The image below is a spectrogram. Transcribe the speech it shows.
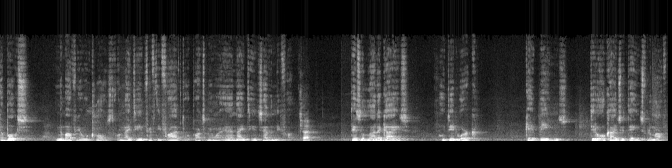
The books in the mafia were closed from 1955 to approximately uh, 1975. Okay. There's a lot of guys who did work, gave beatings, did all kinds of things for the mafia.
